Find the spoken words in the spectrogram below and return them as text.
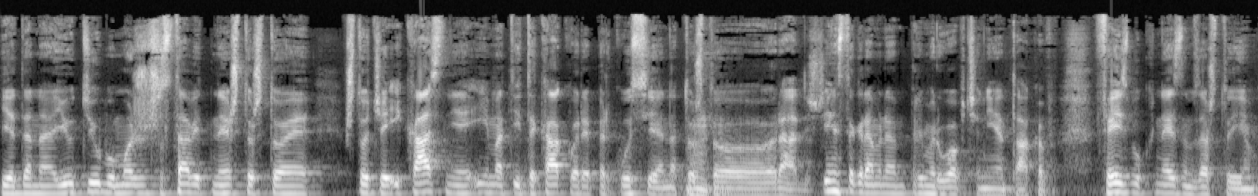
je da na YouTubeu možeš ostaviti nešto što je, što će i kasnije imati itekako reperkusije na to što radiš. Instagram, na primjer, uopće nije takav. Facebook, ne znam zašto imam.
